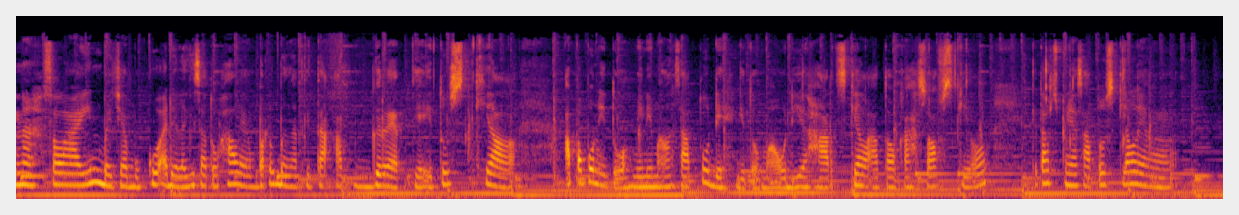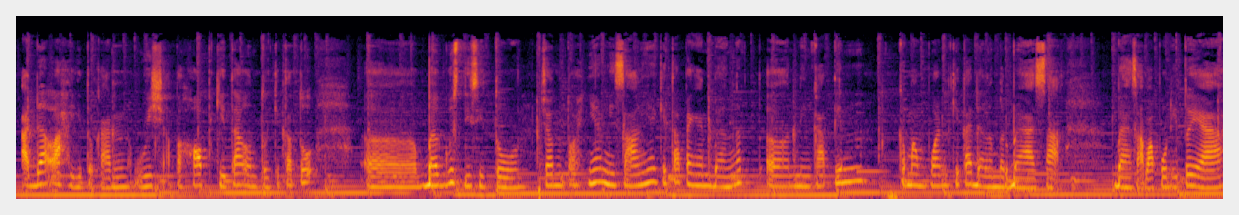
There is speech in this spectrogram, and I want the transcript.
Nah, selain baca buku, ada lagi satu hal yang perlu banget kita upgrade, yaitu skill. Apa pun itu, minimal satu deh gitu. Mau dia hard skill ataukah soft skill, kita harus punya satu skill yang ada lah gitu kan. Wish atau hope kita untuk kita tuh uh, bagus di situ. Contohnya misalnya kita pengen banget uh, ningkatin kemampuan kita dalam berbahasa. Bahasa apa pun itu ya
